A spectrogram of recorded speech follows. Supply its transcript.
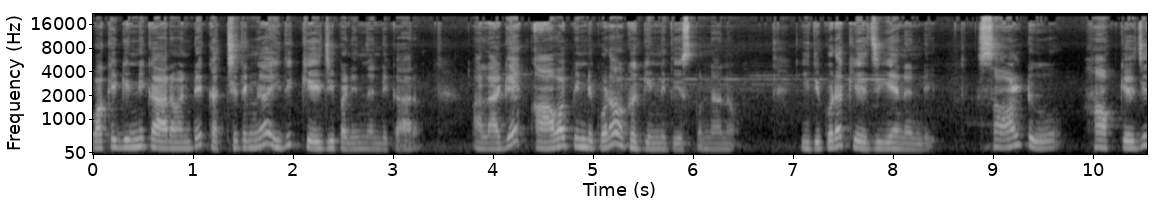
ఒక గిన్నె కారం అంటే ఖచ్చితంగా ఇది కేజీ పడిందండి కారం. అలాగే ఆవపిండి కూడా ఒక గిన్నె తీసుకున్నాను. ఇది కూడా కేజీయేనండి. సాల్ట్ హాఫ్ కేజీ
